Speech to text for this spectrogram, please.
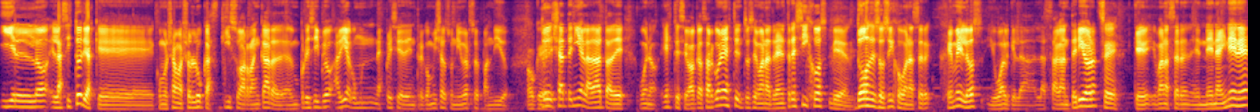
Y en, lo- en las historias que, como se llama George Lucas, quiso arrancar desde un principio, había como una especie de, entre comillas, universo expandido. Entonces ya tenía la data de, bueno, este se va a casar con este, entonces van a tener tres hijos. Bien. Dos de esos hijos van a ser gemelos, igual que la, la saga anterior, Sí, que van a ser nena y nene.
